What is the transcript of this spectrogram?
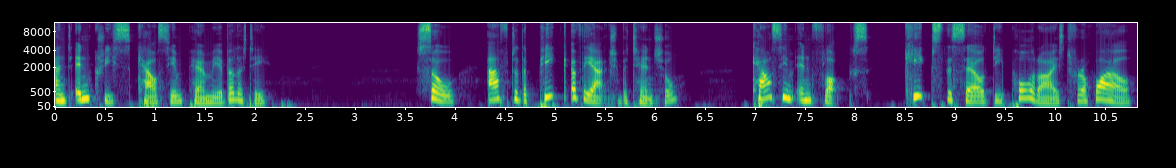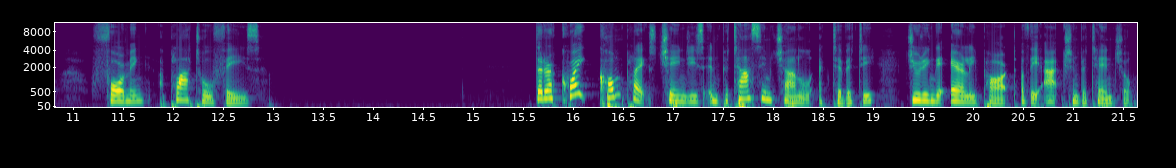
and increase calcium permeability. So, after the peak of the action potential, calcium influx keeps the cell depolarized for a while, forming a plateau phase. There are quite complex changes in potassium channel activity during the early part of the action potential,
